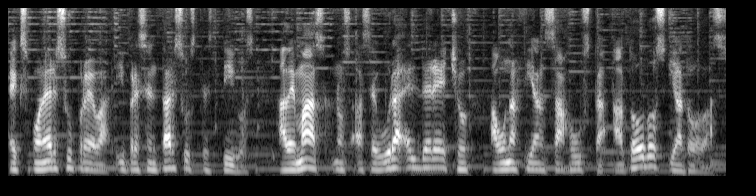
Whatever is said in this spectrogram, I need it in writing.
exponer su prueba y presentar sus testigos. Además, nos asegura el derecho a una fianza justa a todos y a todas.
